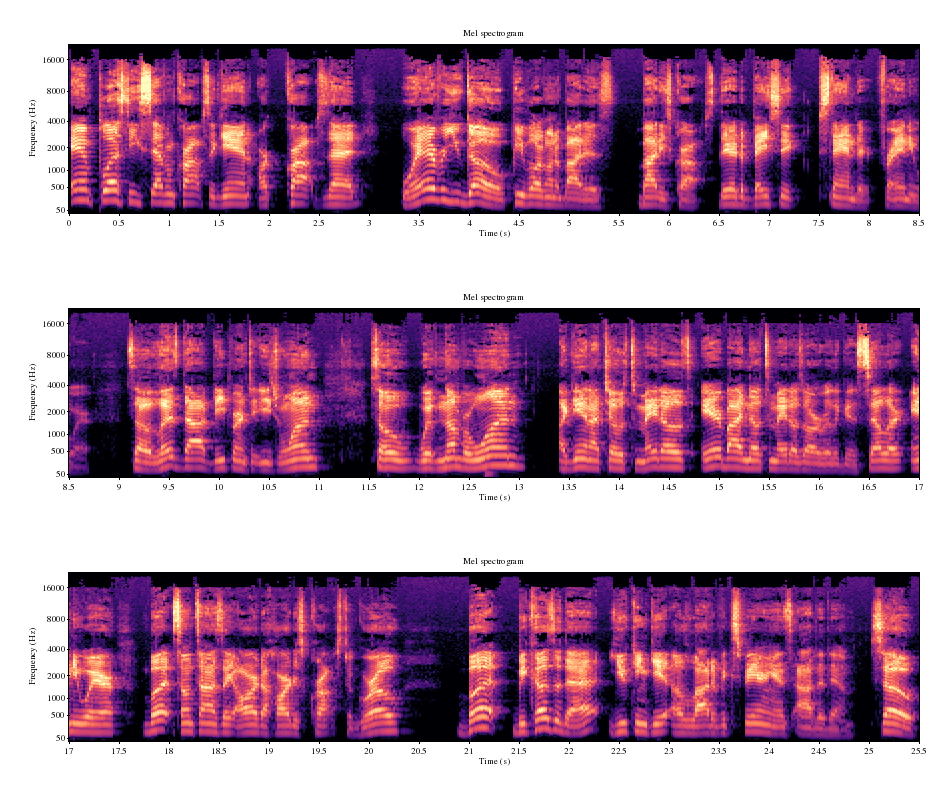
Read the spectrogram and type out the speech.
And plus, these seven crops again are crops that wherever you go, people are going to buy this buy these crops. They're the basic standard for anywhere. So let's dive deeper into each one. So with number one, again, I chose tomatoes. Everybody knows tomatoes are a really good seller anywhere, but sometimes they are the hardest crops to grow. But because of that, you can get a lot of experience out of them. So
